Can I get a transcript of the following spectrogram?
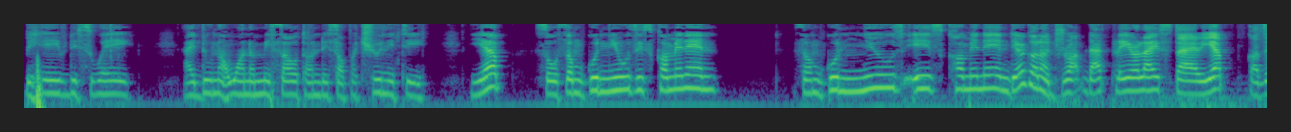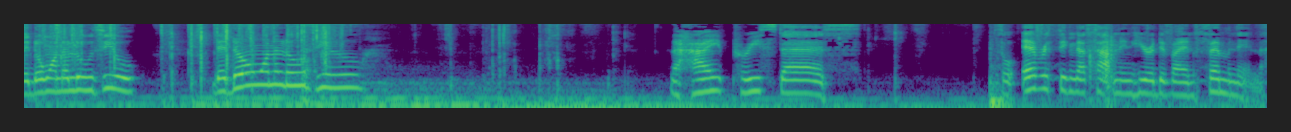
behave this way. I do not want to miss out on this opportunity. Yep. So some good news is coming in. Some good news is coming in. They're going to drop that player lifestyle. Yep. Because they don't want to lose you. They don't want to lose you. The High Priestess. So everything that's happening here, Divine Feminine.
